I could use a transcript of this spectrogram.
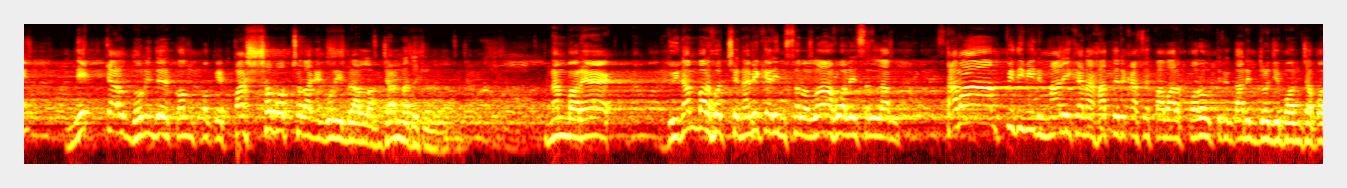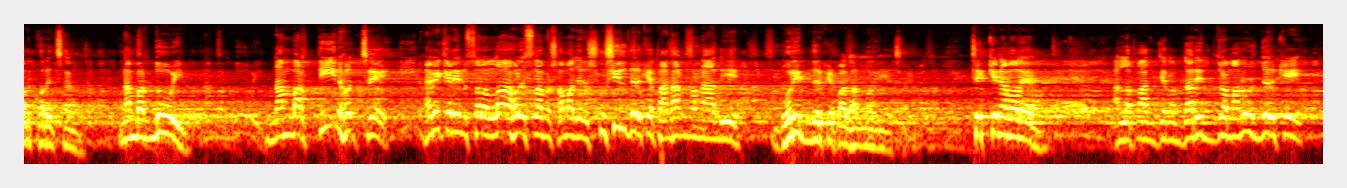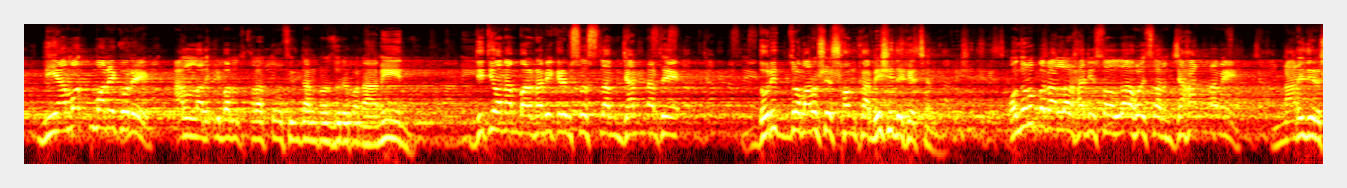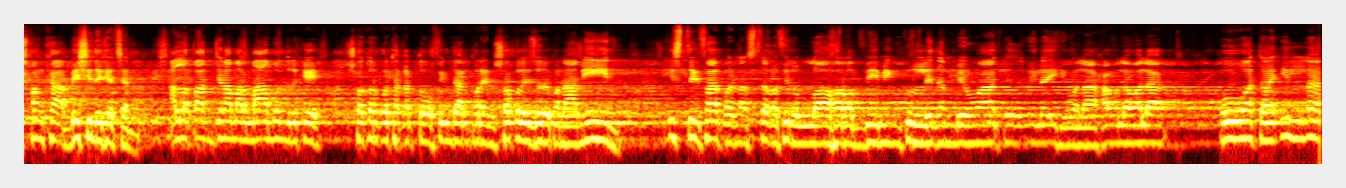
নেককার ধনীদের কমপক্ষে পাঁচশো বছর আগে গরিবরা আল্লাহ জান্নাতে চলে যাবে নাম্বার এক দুই নাম্বার হচ্ছে নবী করিম সাল্লাহ আলাইসাল্লাম তাম পৃথিবীর মালিকানা হাতের কাছে পাওয়ার পরেও তিনি দারিদ্র জীবন যাপন করেছেন। নাম্বার দুই। নাম্বার তিন হচ্ছে নবী করিম সাল্লাহ ইসলাম সমাজের সুশীলদেরকে প্রাধান্য না দিয়ে গরিবদেরকে প্রাধান্য দিয়েছেন। ঠিক কিনা বলেন? আল্লাহ পাক যেন দারিদ্র মানুষদেরকে নিয়ামত মনে করে আল্লাহর ইবাদত করার তৌফিক দান করার জন্য কোনো আমিন। দ্বিতীয় নাম্বার, নবী করিম ওয়াসাল্লাম জান্নাতে দরিদ্র মানুষের সংখ্যা বেশি দেখেছেন। অনুরূপভাবে আল্লাহর হাবিব সাল্লাহ ইসলাম জাহান নামে নারীদের সংখ্যা বেশি দেখেছেন। আল্লাহ পাক যেন আমার মা বন্ধুকে সতর্ক থাকার তৌফিক দান করেন। সকলে জোরে কোন আমিন। ইস্তিগফার করেন, আস্তাগফিরুল্লাহ রাব্বি মিন কুল্লি যামবি ওয়া আতুবু ইলাইহি ওয়ালা হাওলা ওয়ালা কুওয়াতা ইল্লা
